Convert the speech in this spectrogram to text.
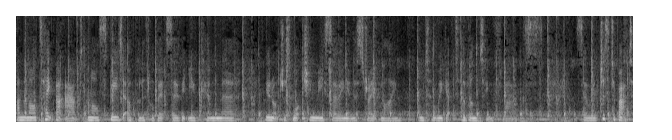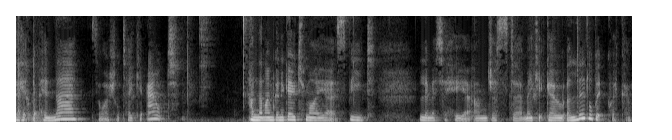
and then I'll take that out and I'll speed it up a little bit so that you can, uh, you're not just watching me sewing in a straight line until we get to the bunting flags. So we're just about to hit the pin there, so I shall take it out and then I'm going to go to my uh, speed limiter here and just uh, make it go a little bit quicker.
